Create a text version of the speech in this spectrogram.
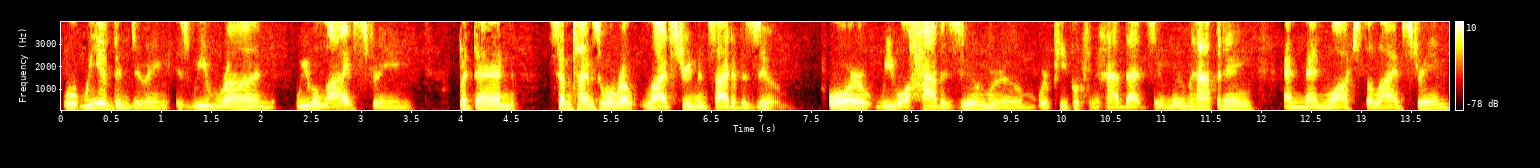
what we have been doing is we run, we will live stream, but then sometimes we'll live stream inside of a Zoom or we will have a Zoom room where people can have that Zoom room happening and then watch the live stream.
